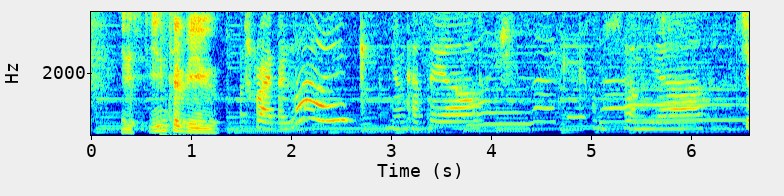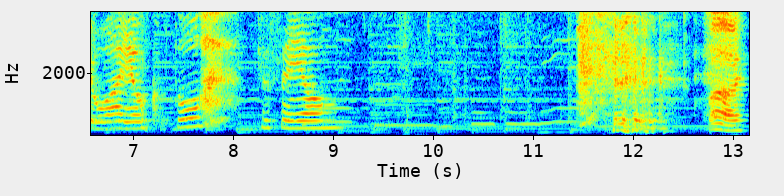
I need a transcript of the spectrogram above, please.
it is interview. subscribe and like. 안녕하세요. 감사합니다. 좋아요, 구독 주세요. Bye.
